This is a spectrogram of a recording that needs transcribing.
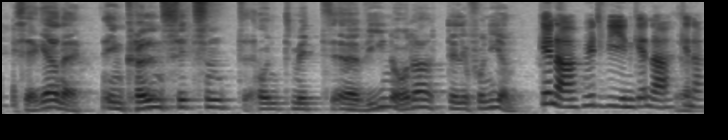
Sehr gerne. In Köln sitzend und mit äh, Wien, oder? Telefonieren. Genau, mit Wien, genau, ja. genau.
